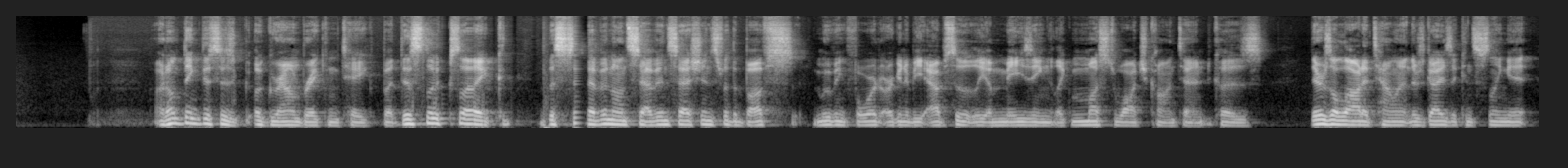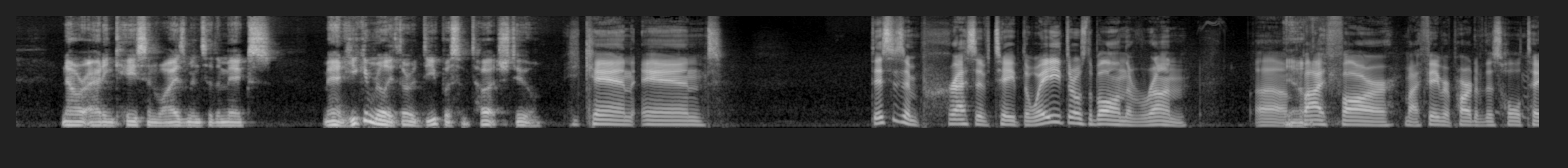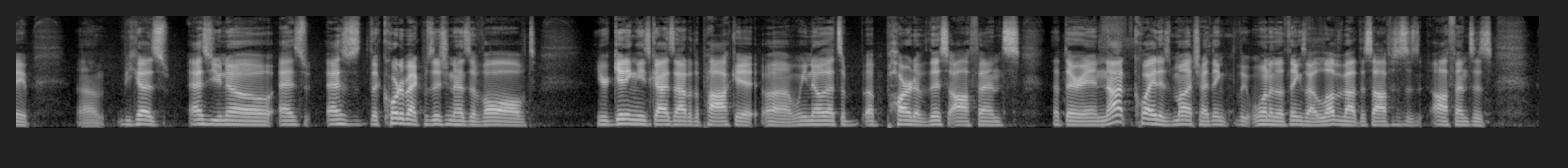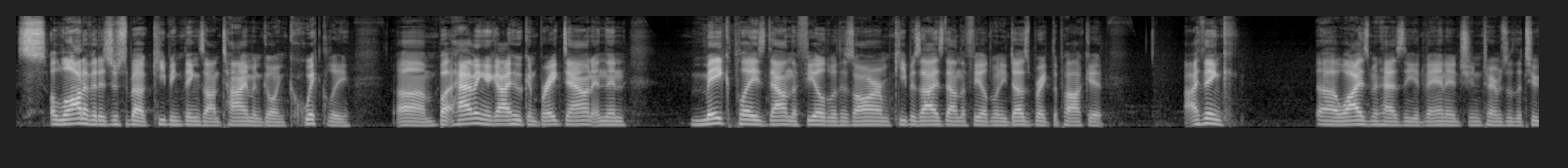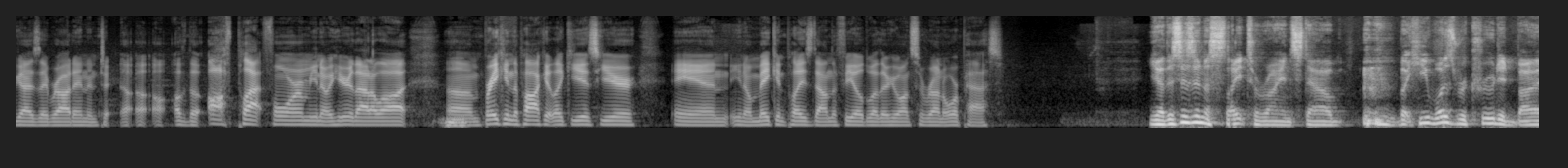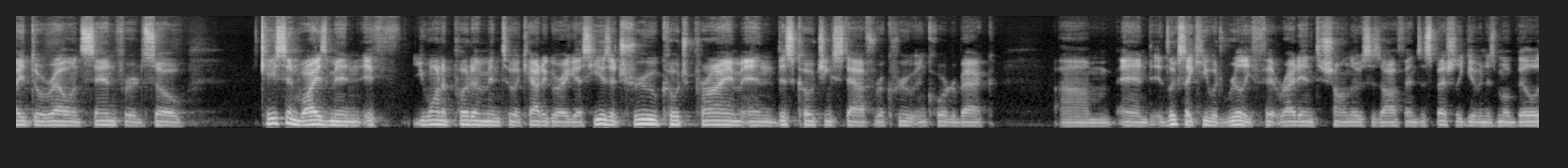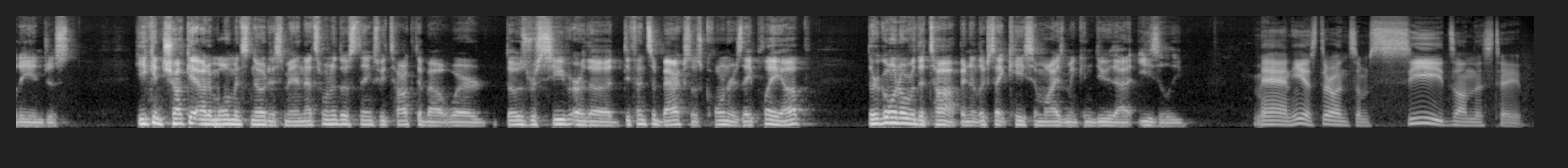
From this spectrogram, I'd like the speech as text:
I don't think this is a groundbreaking take, but this looks like the seven on seven sessions for the Buffs moving forward are going to be absolutely amazing, like must watch content because there's a lot of talent. There's guys that can sling it. Now we're adding Kason Wiseman to the mix. Man, he can really throw deep with some touch too. He can, and this is impressive tape. The way he throws the ball on the run, um, Yeah. by far my favorite part of this whole tape, um, because as you know, as as the quarterback position has evolved, you're getting these guys out of the pocket. Uh, we know that's a, a part of this offense that they're in. Not quite as much. I think the, one of the things I love about this offense is, offense is a lot of it is just about keeping things on time and going quickly. Um, but having a guy who can break down and then make plays down the field with his arm, keep his eyes down the field when he does break the pocket, I think uh, Wiseman has the advantage in terms of the two guys they brought in and uh, uh, of the off platform. You know, hear that a lot. Um, breaking the pocket like he is here, and you know, making plays down the field whether he wants to run or pass. Yeah, this isn't a slight to Ryan Staub, but he was recruited by Dorrell and Sanford. So, Kason Wiseman, if you want to put him into a category, I guess he is a true Coach Prime and this coaching staff recruit and quarterback. Um, and it looks like he would really fit right into Sean Lewis's offense, especially given his mobility and just he can chuck it at a moment's notice, man. That's one of those things we talked about where those receiver or the defensive backs, those corners, they play up, they're going over the top, and it looks like Kason Wiseman can do that easily. Man, he is throwing some seeds on this tape.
